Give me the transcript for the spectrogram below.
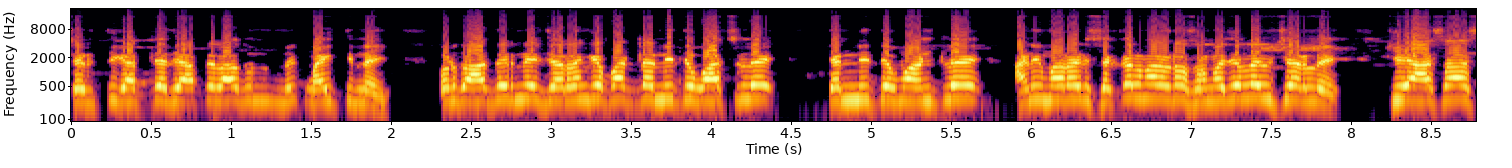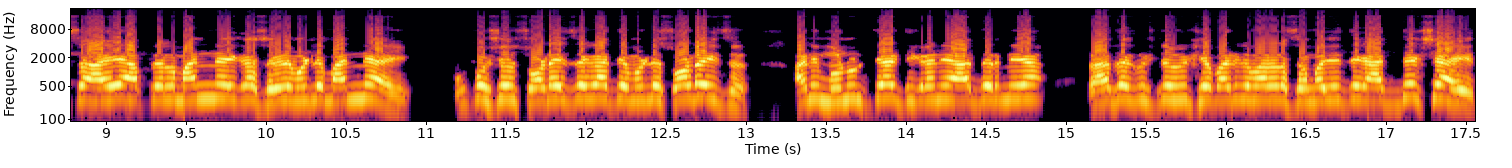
शर्ती घातल्या ते आपल्याला अजून माहिती नाही. परंतु आदरणीय जरंगे पाटलांनी ते वाचलंय त्यांनी ते म्हटलंय आणि मराठी सकल मराठा समाजाला विचारलंय. की असं असं आहे आपल्याला मान्य आहे का? सगळे म्हटले मान्य आहे. उपोषण सोडायचं का? ते म्हटले सोडायचं. आणि म्हणून त्या ठिकाणी आदरणीय राधाकृष्ण विखे पाटील मराठा समाजाचे अध्यक्ष आहेत.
